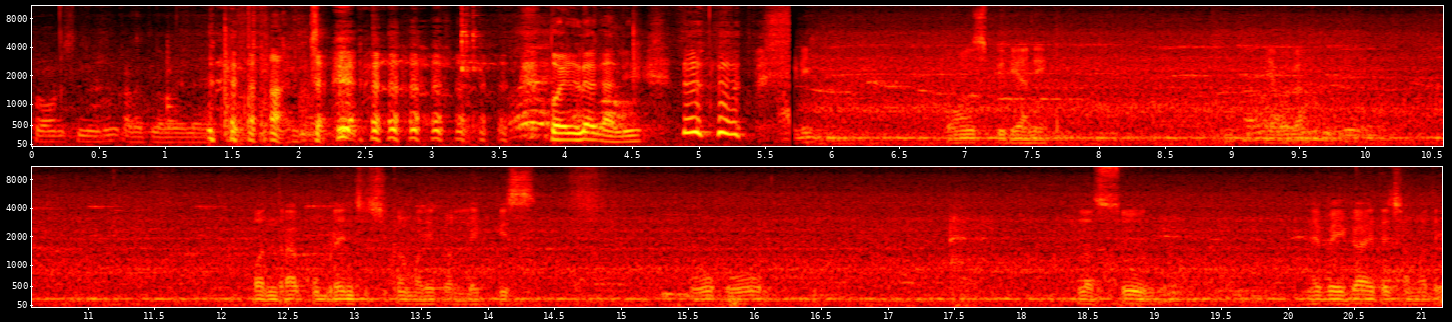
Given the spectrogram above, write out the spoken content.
प्रॉन्स निवडून काढत लावलेले आहे पडलं खाली प्रॉन्स बिर्याणी हे बघा पंधरा कोंबड्यांच्या चिकनमध्ये पण लेग पीस हो हो लसूण हे वेगळं आहे त्याच्यामध्ये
